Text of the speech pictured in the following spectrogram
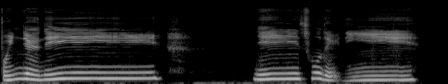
ぽいんだよね。ねそうだよね。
